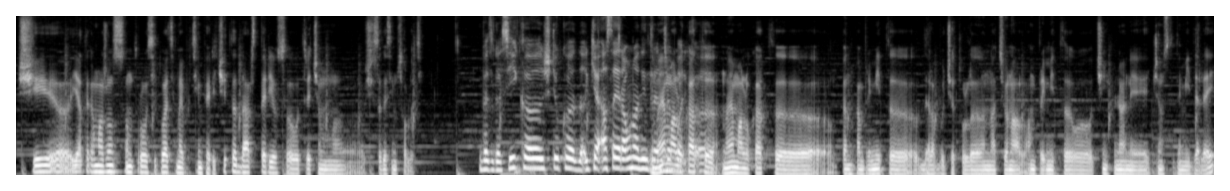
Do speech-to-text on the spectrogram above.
Și uh, iată că am ajuns într-o situație mai puțin fericită, dar sper eu să o trecem uh, și să găsim soluții veți găsi, că știu că chiar asta era una dintre noi am alocat, că... Noi am alocat, uh, pentru că am primit uh, de la bugetul uh, național, am primit 5 milioane 500 de mii de lei.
